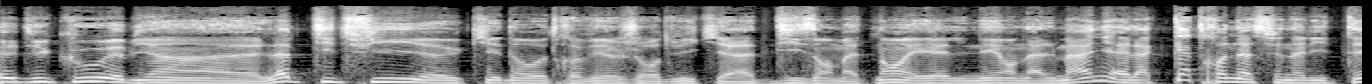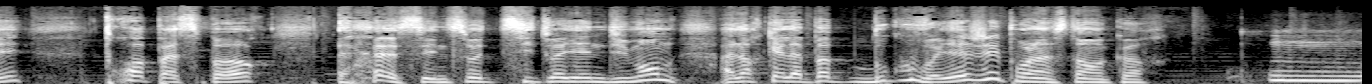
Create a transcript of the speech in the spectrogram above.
Et du coup, eh bien, euh, la petite fille euh, qui est dans votre vie aujourd'hui, qui a 10 ans maintenant, et elle naît en Allemagne, elle a quatre nationalités, trois passeports. C'est une citoyenne du monde, alors qu'elle n'a pas beaucoup voyagé pour l'instant encore. Mmh,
